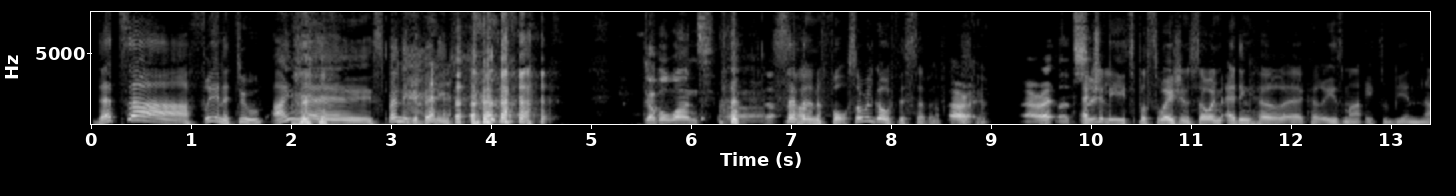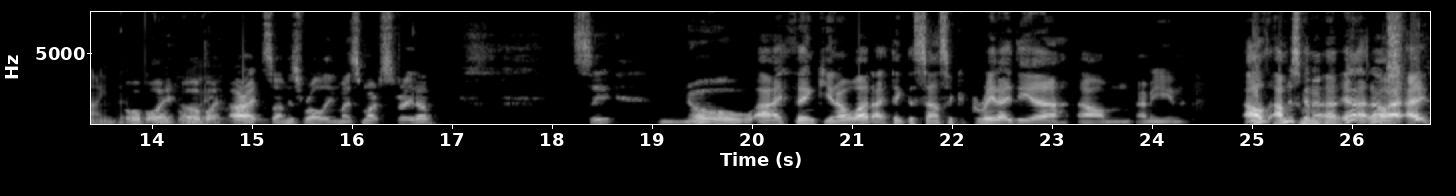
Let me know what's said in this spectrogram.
That's a three and a two. I'm uh, spending a Benny. Double ones. Uh, Seven and a four. So we'll go with this seven, of course. All right. All right. Let's see. Actually, it's persuasion, so I'm adding her uh, charisma. It will be a nine. Then. Oh boy. Oh, Oh boy. boy. All right. So I'm just rolling my smart straight up. See. No, I think you know what. I think this sounds like a great idea. Um, I mean, I'll, I'm just gonna. Uh, yeah, no, I,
